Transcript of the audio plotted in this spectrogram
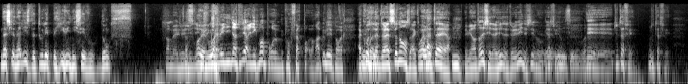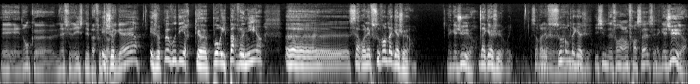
nationalistes de tous les pays, unissez-vous. Donc, Non, mais j'avais une identitaire uniquement pour, pour faire pour rappeler, pour, à Mais cause voilà. de, de l'assonance avec Voilà. prolétaire. Mm. Mais bien entendu, c'est l'agir de tous les pays, unissez-vous, bien sûr. voilà. Et tout à fait, tout à fait. Et, et donc, euh, le nationalisme n'est pas fauteur je- de guerre. Et je peux vous dire que pour y parvenir, euh, ça relève souvent de la gageure. La gageure. De la gageure, oui. Ça relève Ouais, souvent de la gageure. Ici, nous défendons la langue française, c'est la gageure.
